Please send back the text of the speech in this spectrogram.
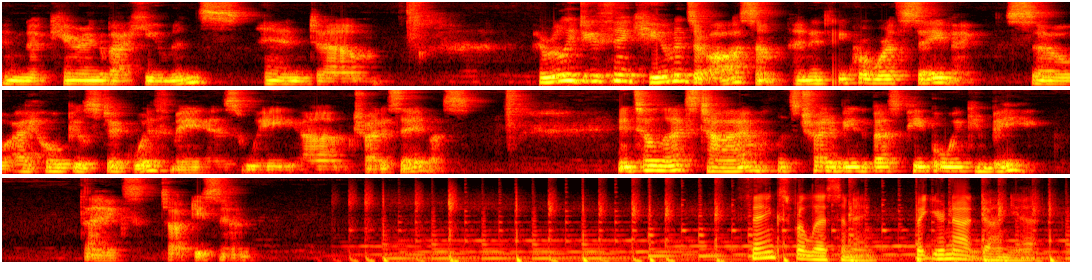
and uh, caring about humans. And um, I really do think humans are awesome, and I think we're worth saving. So I hope you'll stick with me as we um, try to save us. Until next time, let's try to be the best people we can be. Thanks. Talk to you soon. Thanks for listening, but you're not done yet.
